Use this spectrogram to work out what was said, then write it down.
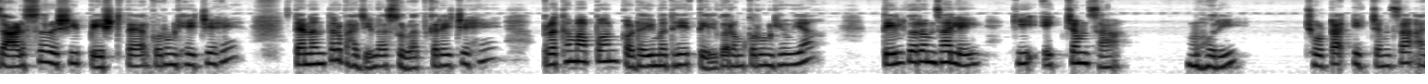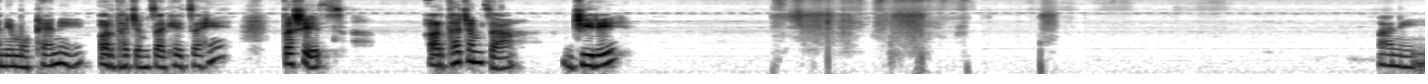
जाडसर अशी पेस्ट तयार करून घ्यायची आहे. त्यानंतर भाजीला सुरुवात करायची आहे. प्रथम आपण कढईमध्ये तेल गरम करून घेऊया. तेल गरम झाले की एक चमचा मोहरी छोटा एक चमचा आणि मोठ्याने अर्धा चमचा घ्यायचा आहे. तसेच अर्धा चमचा जिरे आणि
